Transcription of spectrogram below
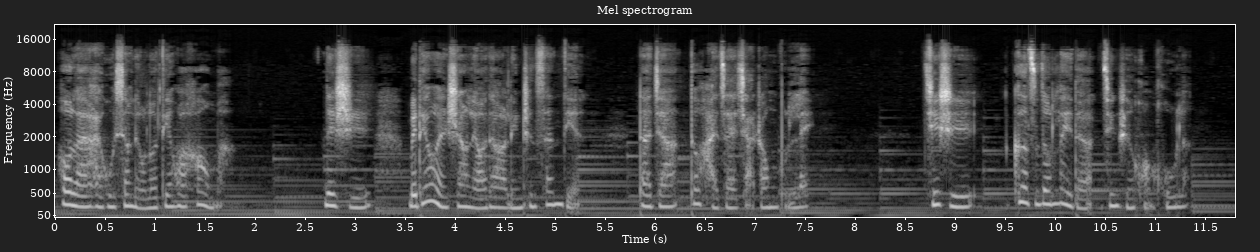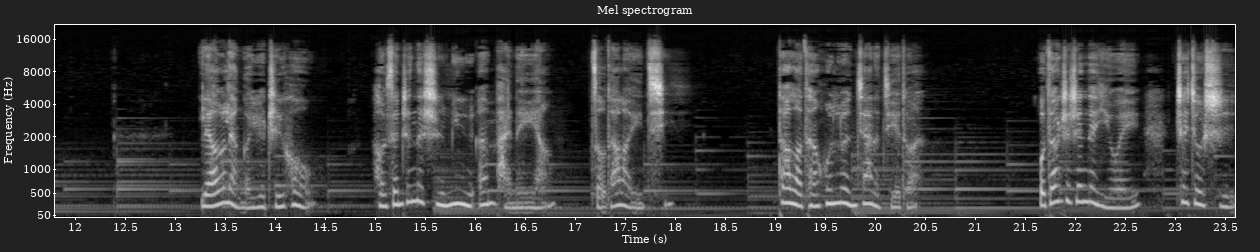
后来还互相留了电话号码。那时每天晚上聊到凌晨三点，大家都还在假装不累，其实各自都累得精神恍惚了。聊了两个月之后，好像真的是命运安排那样，走到了一起。到了谈婚论嫁的阶段，我当时真的以为这就是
